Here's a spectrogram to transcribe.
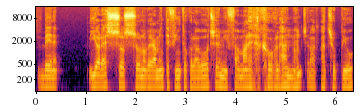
Bene, io adesso sono veramente finito con la voce, mi fa male la gola, non ce la faccio più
